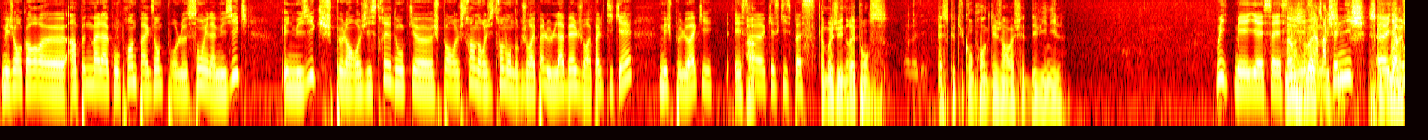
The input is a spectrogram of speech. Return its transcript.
Mais j'ai encore un peu de mal à comprendre, par exemple, pour le son et la musique une musique, je peux l'enregistrer, donc je peux enregistrer un enregistrement, donc j'aurai pas le label, j'aurai pas le ticket, mais je peux le hacker. Et ça, ah. qu'est-ce qui se passe? Ah, Moi j'ai une réponse. Ah, Est-ce que tu comprends que des gens rachètent des vinyles? Oui, mais y a- c'est un marché de niche. Euh, il y a je,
